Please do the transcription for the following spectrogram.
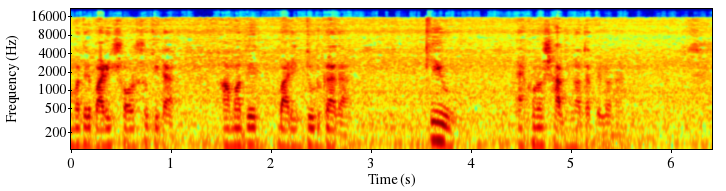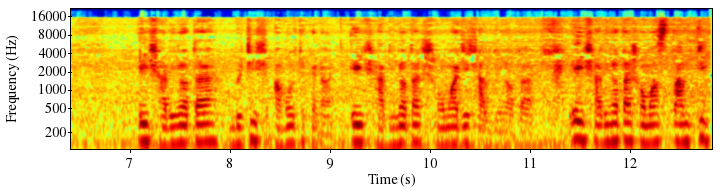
আমাদের বাড়ির সরস্বতীরা, আমাদের বাড়ির দুর্গারা কেউ এখনও স্বাধীনতা পেল না। এই স্বাধীনতা ব্রিটিশ আমল থেকে নয়, এই স্বাধীনতা সমাজী স্বাধীনতা, এই স্বাধীনতা সমাজতান্ত্রিক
